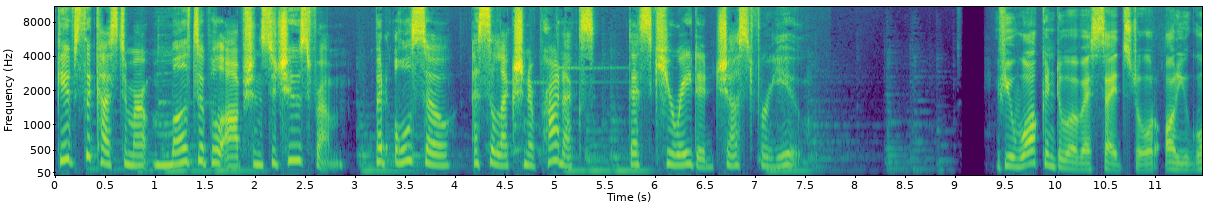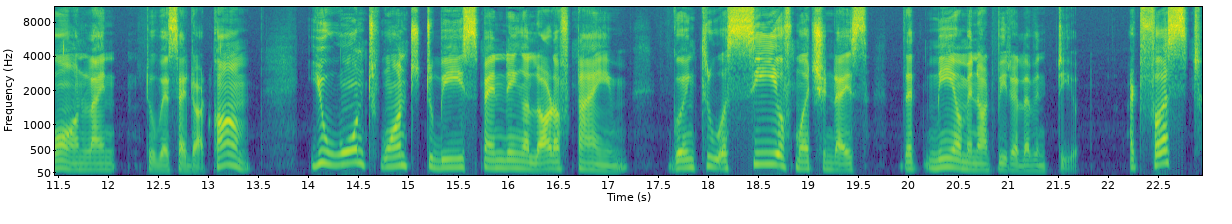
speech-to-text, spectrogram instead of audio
gives the customer multiple options to choose from, but also a selection of products that's curated just for you. If you walk into a Westside store or you go online to westside.com, you won't want to be spending a lot of time going through a sea of merchandise that may or may not be relevant to you. At first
